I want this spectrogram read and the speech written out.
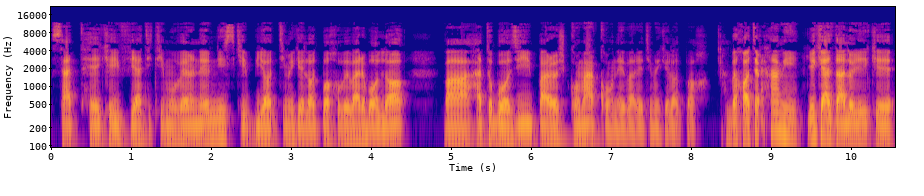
سطح کیفیتی تیم ورنر نیست که بیاد تیم گلادباخ رو ببره بالا. و حتی بازی براش کمک کنه برای تیم گلادباخ. به خاطر همین یکی از دلایلی که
